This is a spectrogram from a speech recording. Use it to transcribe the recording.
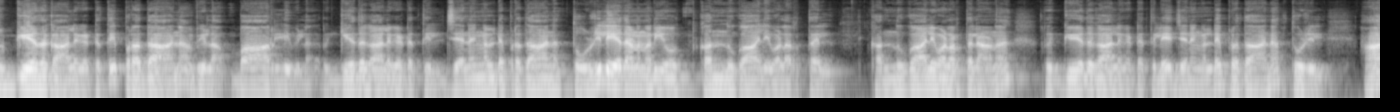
ഋഗ്വേദ കാലഘട്ടത്തെ പ്രധാന വിള ബാർലി വിള. ഋഗ്വേദ കാലഘട്ടത്തിൽ ജനങ്ങളുടെ പ്രധാന തൊഴിൽ ഏതാണെന്നറിയോ? കന്നുകാലി വളർത്തൽ. കന്നുകാലി വളർത്തലാണ് ഋഗ്വേദ കാലഘട്ടത്തിലെ ജനങ്ങളുടെ പ്രധാന തൊഴിൽ. ആ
